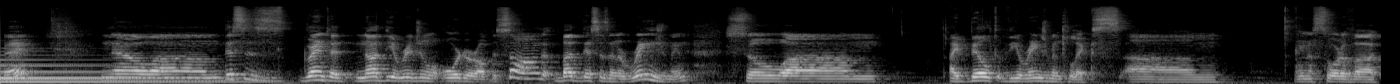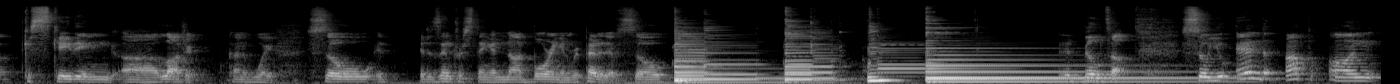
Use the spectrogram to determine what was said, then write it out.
Okay? Now, um, this is Granted, not the original order of the song, but this is an arrangement. So um, I built the arrangement licks um, in a sort of a cascading uh, logic kind of way. So it, it is interesting and not boring and repetitive. So it builds up. So you end up on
